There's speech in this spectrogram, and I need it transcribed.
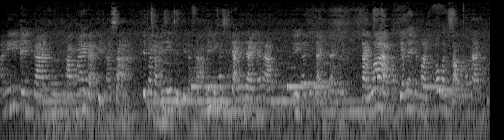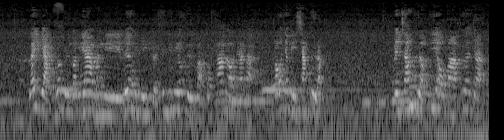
อันนี้เป็นการทำให้แบบจิตอาสาจะมาทำที่นี่คือจิตอาสาไม่มีค่าใช้จ่ายใดๆนะคะไม่มีค่าใช้จ่ายใดๆเลย แต่ว่าของเจ๊ยบเนี่ยจะมาเฉพาะวันเสาร์เท่านั้น และอีกอย่างก็คือตอนนี้มันมีเรื่องดีๆเกิดขึ้นที่นี่ก็คือฝั่งตรงข้ามเราเนี่ยค่ะเขาจะมีช้างเผือกเป็นช้างเผือกที่เอามาเพื่อจะถ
